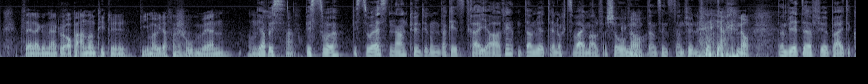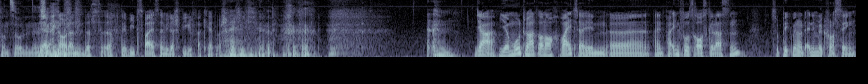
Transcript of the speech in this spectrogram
Zähler gemerkt oder auch bei anderen Titeln, die immer wieder verschoben ja. werden. Und, ja, bis, ja. Bis, zur, bis zur ersten Ankündigung, da geht es drei Jahre und dann wird er noch zweimal verschoben genau. und dann sind es dann fünf Jahre. ja, genau. Dann wird er für beide Konsolen erscheinen. Ja, genau, dann das, der Wii 2 ist dann wieder spiegelverkehrt wahrscheinlich. ja, Miyamoto hat auch noch weiterhin äh, ein paar Infos rausgelassen zu Pikmin und Animal Crossing.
